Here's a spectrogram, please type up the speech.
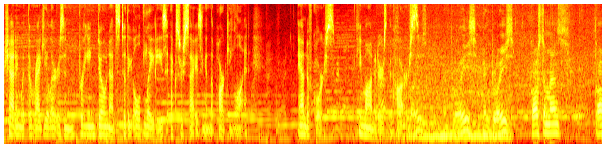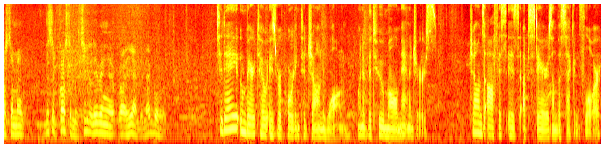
chatting with the regulars and bringing donuts to the old ladies exercising in the parking lot. And of course, he monitors the cars. Employees, employees, customers, customers. This is a customer. She's living right here in the neighborhood. Today, Umberto is reporting to John Wong, one of the two mall managers. John's office is upstairs on the second floor,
